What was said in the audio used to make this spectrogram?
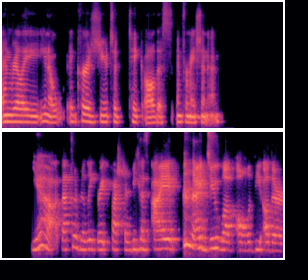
and really you know encouraged you to take all this information in? Yeah that's a really great question because i i do love all of the other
